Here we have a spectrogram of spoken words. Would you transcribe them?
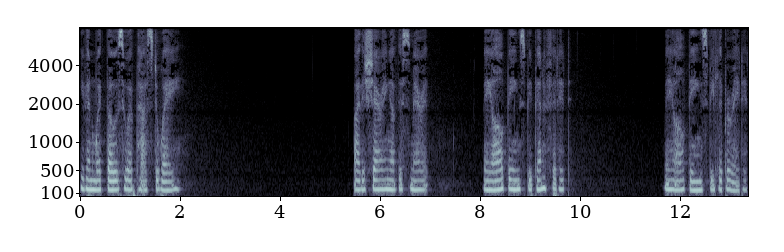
even with those who have passed away, by the sharing of this merit. May all beings be benefited. May all beings be liberated.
